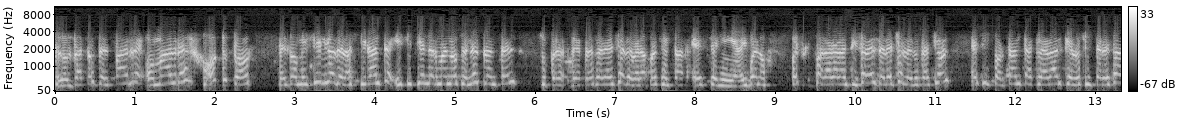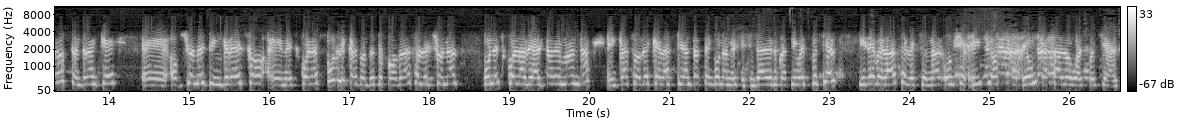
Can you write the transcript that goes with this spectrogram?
los datos del padre o madre o tutor, el domicilio del aspirante y si tiene hermanos en el plantel, su de preferencia deberá presentar este NIA. Y bueno, pues para garantizar el derecho a la educación es importante aclarar que los interesados tendrán que eh, opciones de ingreso en escuelas públicas donde se podrá seleccionar una escuela de alta demanda en caso de que el aspirante tenga una necesidad educativa especial y deberá seleccionar un servicio de un catálogo especial.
